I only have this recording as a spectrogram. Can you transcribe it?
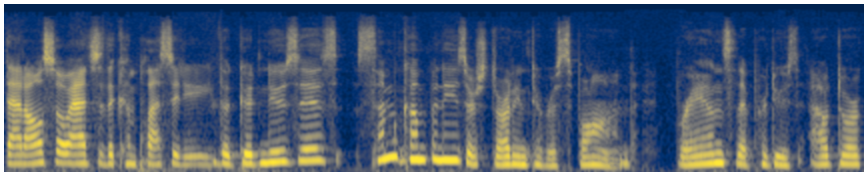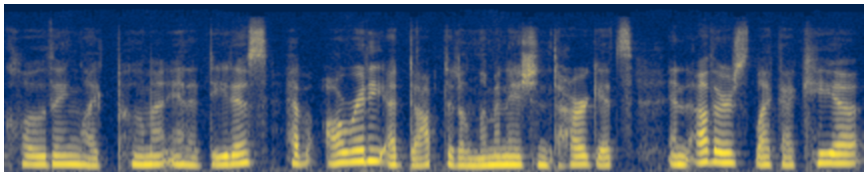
that also adds to the complexity. The good news is some companies are starting to respond. Brands that produce outdoor clothing like Puma and Adidas have already adopted elimination targets, and others like IKEA,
